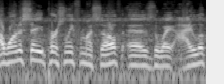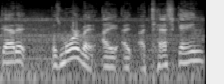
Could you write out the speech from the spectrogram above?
I want to say personally for myself as the way I look at it, was more of a, a, a test game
